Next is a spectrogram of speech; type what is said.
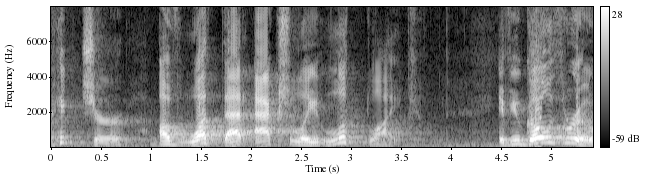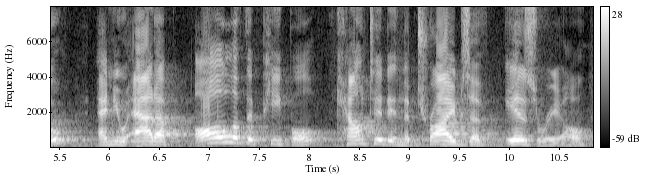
picture of what that actually looked like. If you go through and you add up all of the people counted in the tribes of Israel,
